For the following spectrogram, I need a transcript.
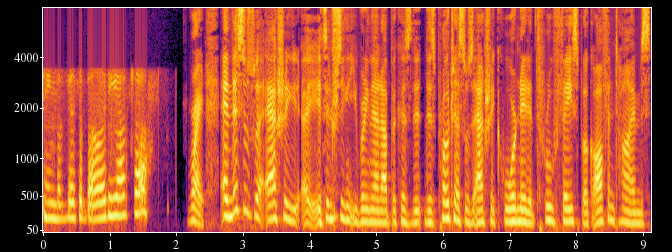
seeing the visibility of this. Right. And this is actually, uh, it's interesting that you bring that up because th- this protest was actually coordinated through Facebook. Oftentimes,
